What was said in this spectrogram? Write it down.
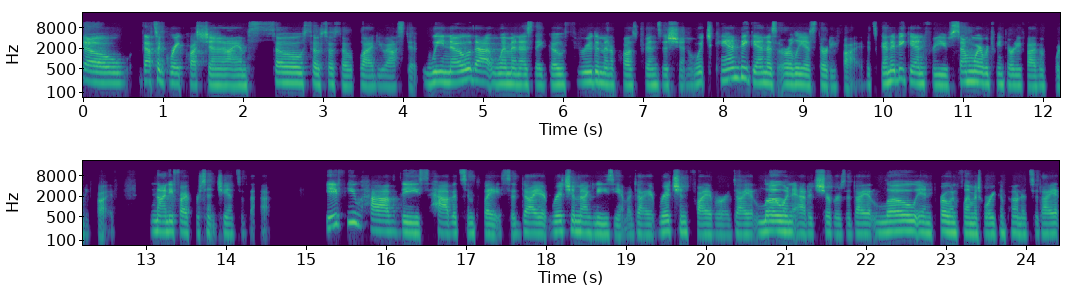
So that's a great question. And I am so, so, so, so glad you asked it. We know that women, as they go through the menopause transition, which can begin as early as 35, it's going to begin for you somewhere between 35 and 45, 95% chance of that. If you have these habits in place, a diet rich in magnesium, a diet rich in fiber, a diet low in added sugars, a diet low in pro inflammatory components, a diet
